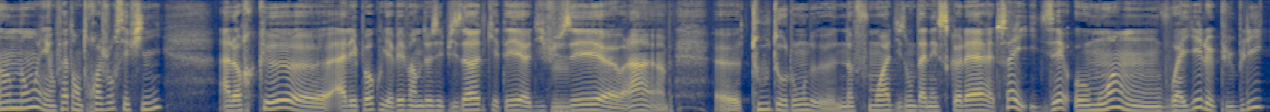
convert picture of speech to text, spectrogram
un an, et en fait, en trois jours, c'est fini. Alors que euh, à l'époque où il y avait 22 épisodes qui étaient euh, diffusés, euh, voilà, euh, tout au long de neuf mois, disons, d'années scolaires et tout ça, ils disaient au moins on voyait le public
